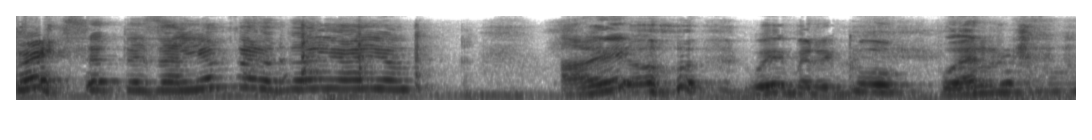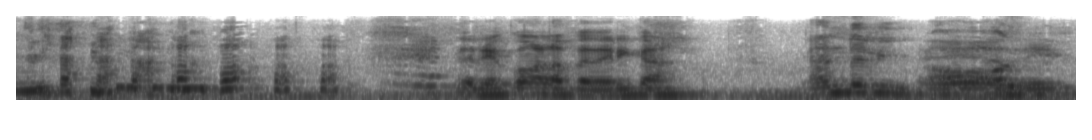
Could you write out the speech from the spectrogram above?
Güey, se te salió pero todo el gallo. A ver. No, Güey, me reí como puerco. Sería como la Federica. Ándale. Ay.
